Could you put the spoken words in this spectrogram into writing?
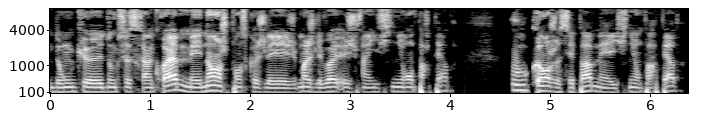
donc euh, donc ce serait incroyable, mais non, je pense que je les, moi je les vois, enfin ils finiront par perdre ou quand je sais pas, mais ils finiront par perdre.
